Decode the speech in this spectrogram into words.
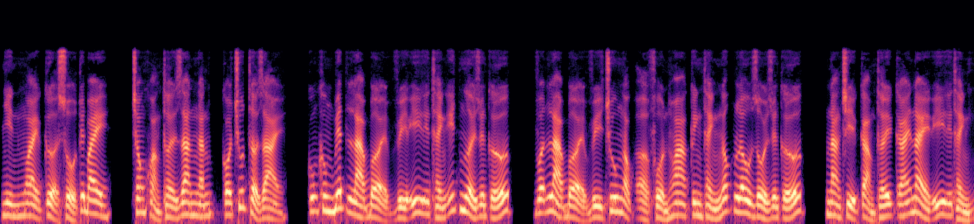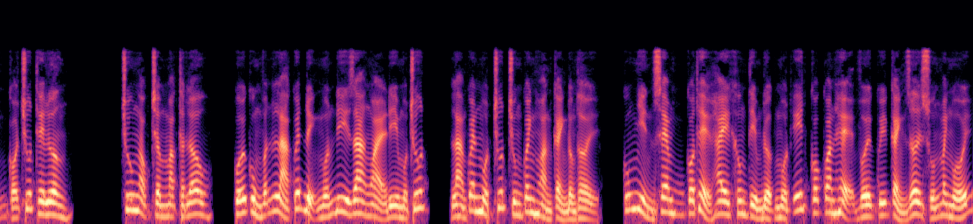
nhìn ngoài cửa sổ tuyết bay, trong khoảng thời gian ngắn có chút thở dài, cũng không biết là bởi vì y thành ít người duyên cớ, vẫn là bởi vì Chu Ngọc ở phồn hoa kinh thành ngốc lâu rồi duyên cớ, nàng chỉ cảm thấy cái này y thành có chút thê lương. Chu Ngọc trầm mặc thật lâu, cuối cùng vẫn là quyết định muốn đi ra ngoài đi một chút, làm quen một chút chung quanh hoàn cảnh đồng thời, cũng nhìn xem có thể hay không tìm được một ít có quan hệ với quý cảnh rơi xuống manh mối.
